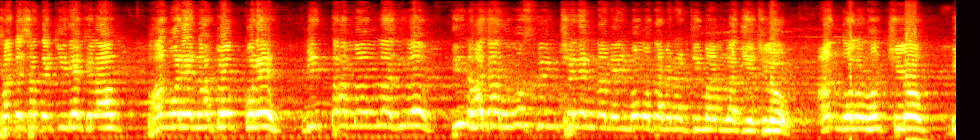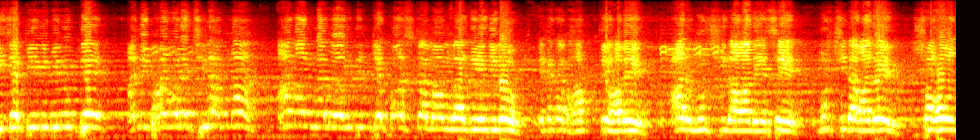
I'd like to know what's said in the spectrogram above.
সাথে সাথে কি দেখলাম? ভাঙড়ে নাটক করে মিথ্যা মামলা দিল। তিন হাজার মুসলিম ছেলের নামে মমতা ব্যানার্জি মামলা দিয়েছিল। আন্দোলন হচ্ছিল বিজেপির বিরুদ্ধে। আমি ভাঙড়ে ছিলাম না, আমার নামে ওই দিনকে পাঁচটা মামলা দিয়ে দিল। এটাকে ভাবতে হবে। আর মুর্শিদাবাদে এসে, মুর্শিদাবাদের সহজ,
